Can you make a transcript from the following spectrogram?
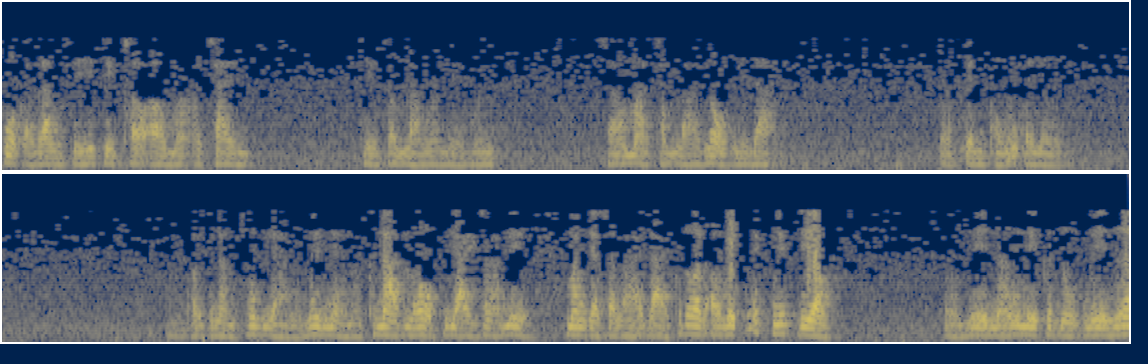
พวกรังสีที่เขาเอามาใช้ที่กำลังอันนี้มันสามารถทำลายโลกนี้ได้เป็นผงไปเลยเพราะฉะนั้นทุกอย่างไม่แน่นอนขนาดโลกใหญ่ขนาดนี้ มันจะสลายได้เพราะเราเอาเล็กๆนิดเดียว มีหนังมีกระดูกมีเนื้อ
